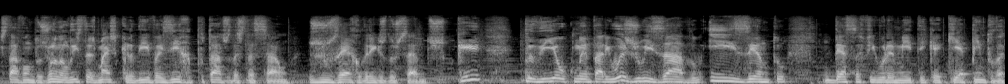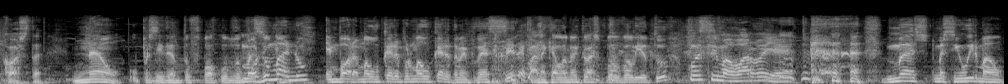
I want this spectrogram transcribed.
estavam dos jornalistas mais credíveis e reputados da estação, José Rodrigues dos Santos, que pedia o comentário ajuizado e isento dessa figura mítica que é Pinto da Costa. Não o presidente do Futebol Clube do Mas Porto. humano. Embora maluqueira por maluqueira também pudesse ser. Epá, naquela noite eu acho que ele valia tudo. Com assim uma barba é. mas, mas sim o irmão,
